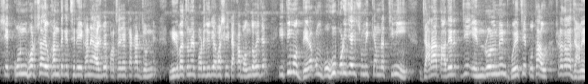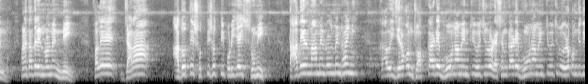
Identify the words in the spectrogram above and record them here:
সে কোন ভরসায় ওখান থেকে ছেড়ে এখানে আসবে পাঁচ হাজার টাকার জন্য? নির্বাচনের পরে যদি আবার সেই টাকা বন্ধ হয়ে যায়? ইতিমধ্যে এরকম বহু পরিযায়ী শ্রমিককে আমরা চিনি যারা তাদের যে এনরোলমেন্ট হয়েছে কোথাও, সেটা তারা জানেন না। মানে তাদের এনরোলমেন্ট নেই। ফলে যারা আদতে সত্যি সত্যি পরিযায়ী শ্রমিক, তাদের নাম এনরোলমেন্ট হয়নি। ওই যেরকম জব কার্ডে ভুয়ো নাম এন্ট্রি হয়েছিল রেশন কার্ডে ভুয়ো নাম এন্ট্রি হয়েছিল, ওইরকম যদি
